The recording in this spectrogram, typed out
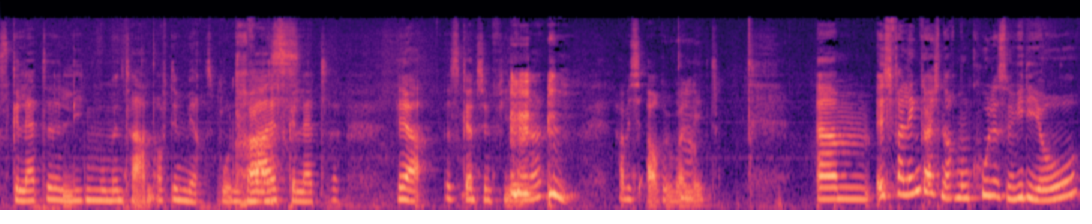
Skelette liegen momentan auf dem Meeresboden. Krass. Walskelette. Ja, das ist ganz schön viel, ne? Habe ich auch überlegt. Ähm, ich verlinke euch noch ein cooles Video,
